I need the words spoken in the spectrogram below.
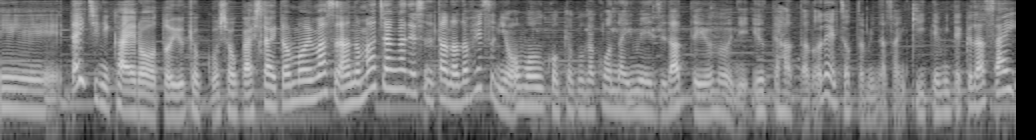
えー、大地に帰ろうという曲を紹介したいと思います。あのまー、ちゃんがですね棚田フェスに思う曲がこんなイメージだっていう風に言ってはったのでちょっと皆さん聞いてみてください。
